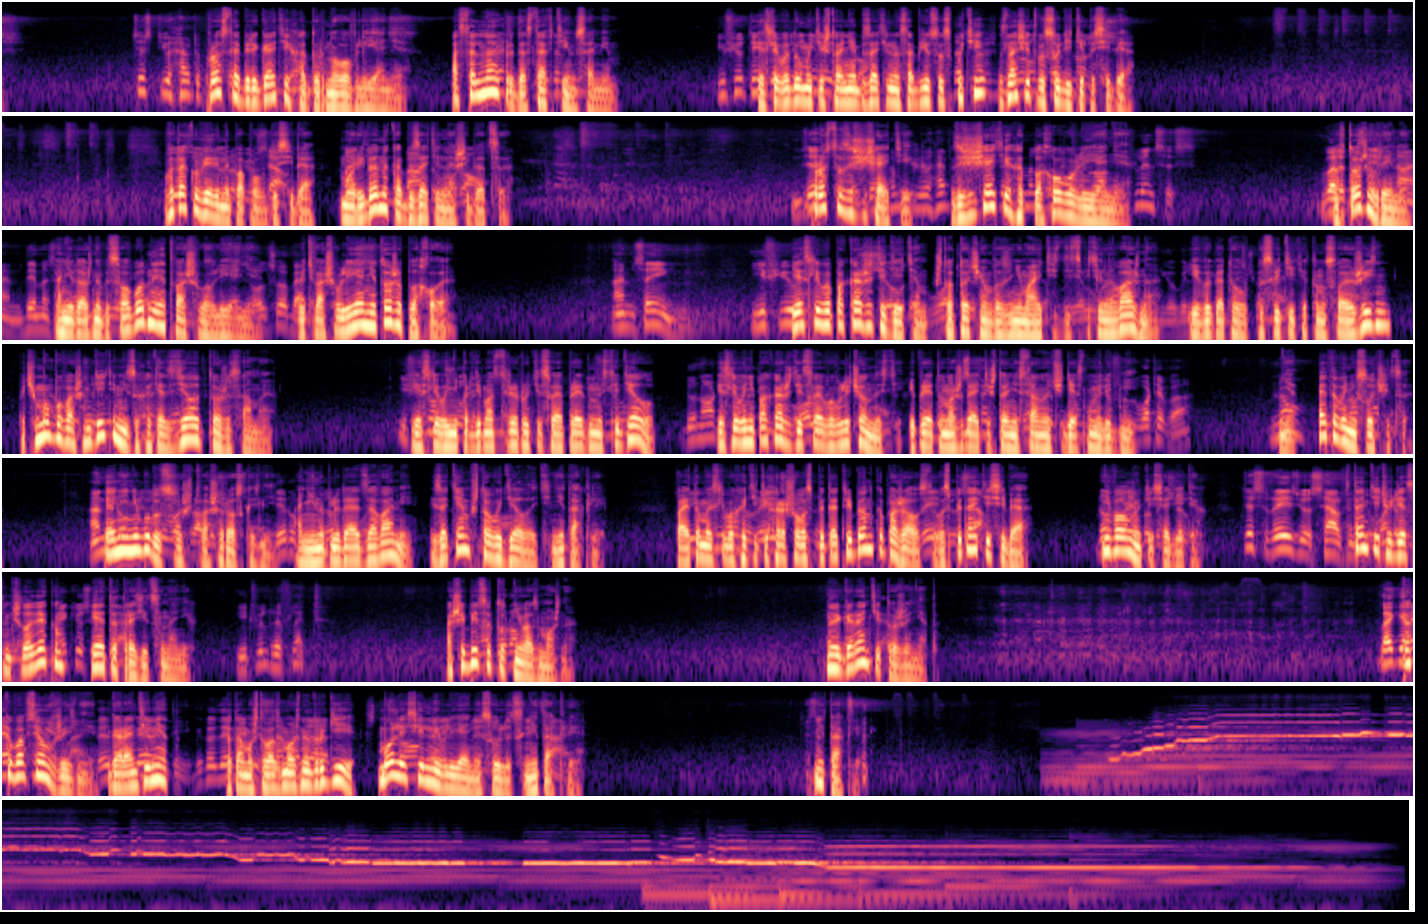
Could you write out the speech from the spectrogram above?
Просто оберегайте их от дурного влияния. Остальное предоставьте им самим. Если вы думаете, что они обязательно собьются с пути, значит, вы судите по себе. Вы так уверены по поводу себя. Мой ребенок обязательно ошибется. Просто защищайте их. Защищайте их от плохого влияния. Но в то же время они должны быть свободны и от вашего влияния. Ведь ваше влияние тоже плохое. Если вы покажете детям, что то, чем вы занимаетесь, действительно важно, и вы готовы посвятить этому свою жизнь, почему бы вашим детям не захотят сделать то же самое? Если вы не продемонстрируете свою преданность делу, если вы не покажете своей вовлеченности и при этом ожидаете, что они станут чудесными людьми, нет, этого не случится. И они не будут слушать ваши росказни. Они наблюдают за вами и за тем, что вы делаете, не так ли? Поэтому, если вы хотите хорошо воспитать ребенка, пожалуйста, воспитайте себя. Не волнуйтесь о детях. Станьте чудесным человеком, и это отразится на них. Ошибиться тут невозможно. Но и гарантий тоже нет. Как и во всем в жизни, гарантий нет, потому что возможны другие, более сильные влияния с улицы, не так ли? Не так ли?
